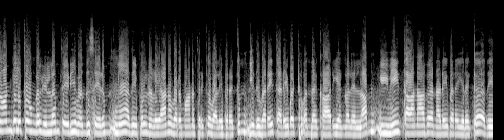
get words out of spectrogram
நான்கெழுத்து உங்கள் இல்லம் தேடி வந்து சேரும். அதே போல் நிலையான வருமானத்திற்கு வழிபிறக்கும் இதுவரை தடைபட்டு வந்த காரியங்கள் எல்லாம் இனி தானாக நடைபெற இருக்கு. அதே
